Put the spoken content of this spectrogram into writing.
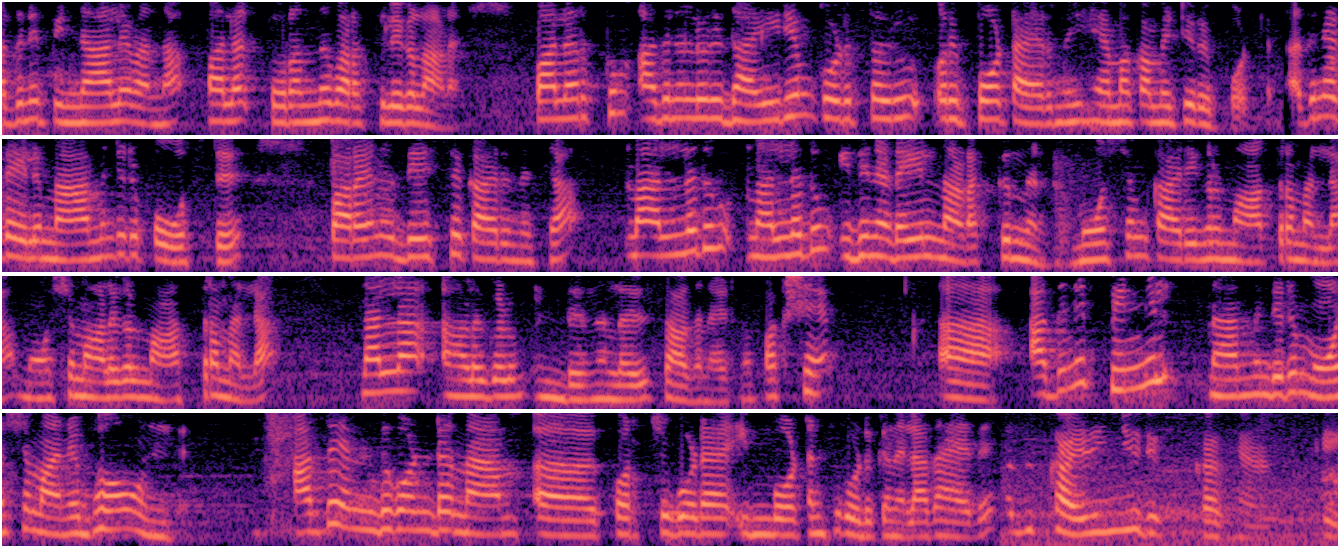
അതിന് പിന്നാലെ വന്ന പല തുറന്നു പറച്ചിലുകളാണ്. പലർക്കും അതിനുള്ളൊരു ധൈര്യം കൊടുത്ത ഒരു റിപ്പോർട്ടായിരുന്നു ഈ ഹേമ കമ്മിറ്റി റിപ്പോർട്ട്. അതിനിടയിൽ മാമിന്റെ ഒരു പോസ്റ്റ് പറയാൻ ഉദ്ദേശിച്ച കാര്യം എന്ന് വെച്ചാൽ നല്ലതും നല്ലതും ഇതിനിടയിൽ നടക്കുന്നുണ്ട്. മോശം കാര്യങ്ങൾ മാത്രമല്ല മോശം ആളുകൾ മാത്രമല്ല നല്ല ആളുകളും ഉണ്ട് എന്നുള്ള ഒരു സാധനമായിരുന്നു. പക്ഷേ അതിന് പിന്നിൽ മാമിന്റെ ഒരു മോശം അനുഭവം ഉണ്ട്. അത് എന്തുകൊണ്ട് മാം കുറച്ചുകൂടെ ഇമ്പോർട്ടൻസ് കൊടുക്കുന്നില്ല? അതായത് അത് കഴിഞ്ഞൊരു കഥയാണ്. ഓക്കെ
